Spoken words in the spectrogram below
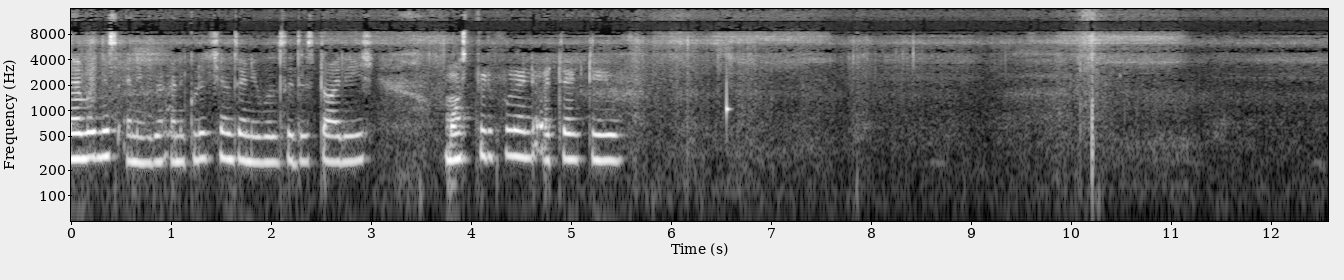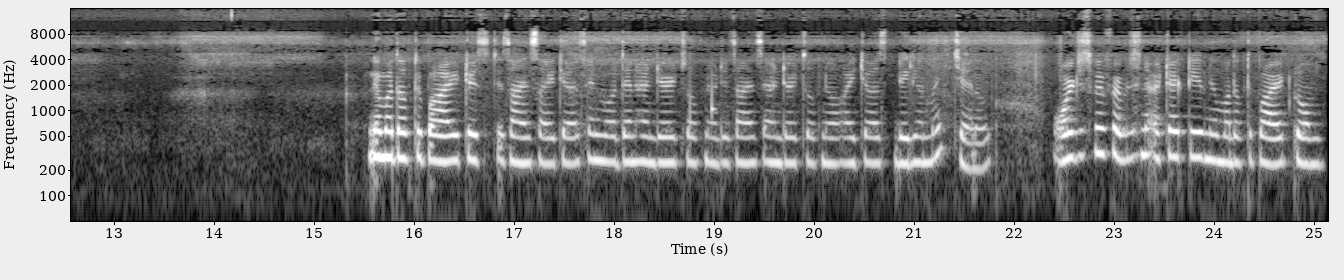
never miss any video, any collections and you will see the stylish, most beautiful and attractive Method of the byte is designs ideas and more than hundreds of new designs and hundreds of new ideas daily on my channel. All just very fabulous and attractive new mode of the chrome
